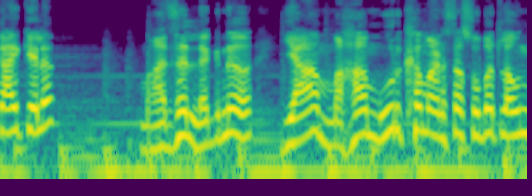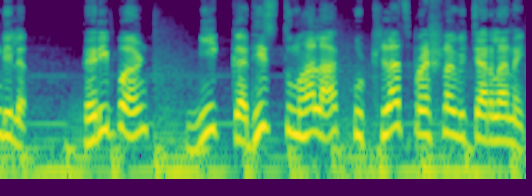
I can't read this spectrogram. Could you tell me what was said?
काय केलं? माझं लग्न या महामूर्ख माणसासोबत लावून दिलं. तरी पण मी कधीच तुम्हाला कुठलाच प्रश्न विचारला नाही.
